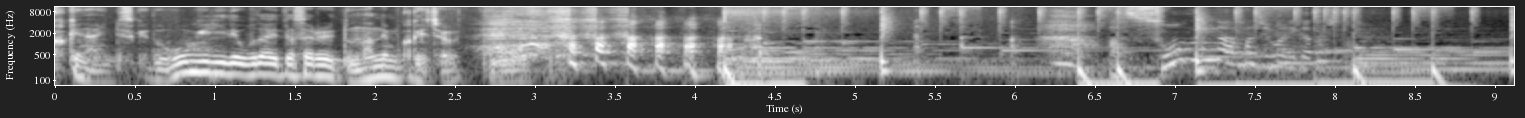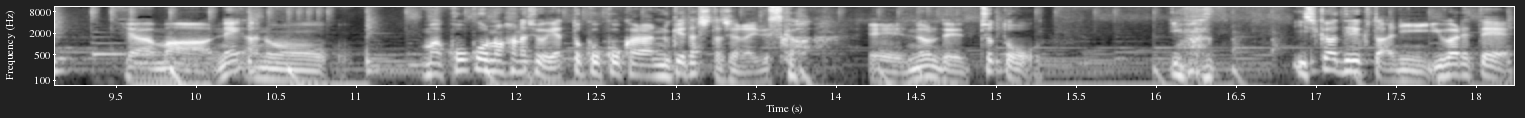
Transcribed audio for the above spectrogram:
書けないんですけど大喜利でお題出されると何でも書けちゃうっていう。あそんな始まり方したいやまあねあのまあ高校の話をやっとここから抜け出したじゃないですか、えーなのでちょっと今石川ディレクターに言われて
